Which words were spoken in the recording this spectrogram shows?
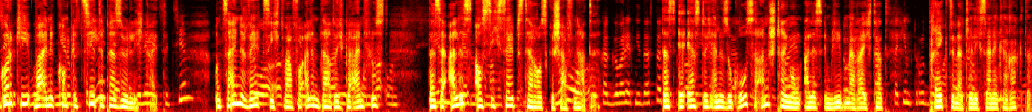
Gorki war eine komplizierte Persönlichkeit. Und seine Weltsicht war vor allem dadurch beeinflusst, dass er alles aus sich selbst heraus geschaffen hatte. Dass er erst durch eine so große Anstrengung alles im Leben erreicht hat, prägte natürlich seinen Charakter.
